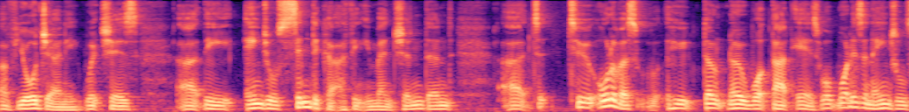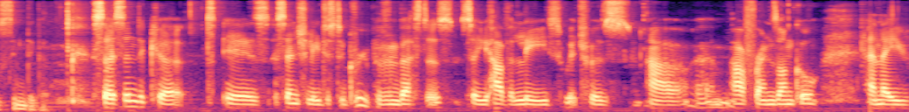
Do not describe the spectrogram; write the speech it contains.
of your journey, which is uh, the Angel Syndicate. I think you mentioned, and uh, to to all of us who don't know what that is, what what is an Angel Syndicate? So a syndicate is essentially just a group of investors. So you have a lead, which was our um, our friend's uncle, and they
